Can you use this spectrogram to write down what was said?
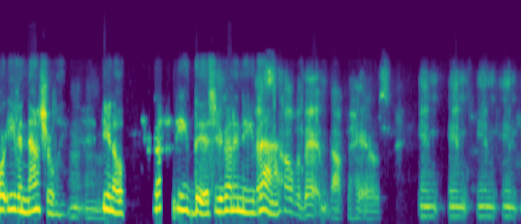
or even naturally. Mm-mm. You know, you're going to need this, you're going to need Let's that. cover that, Dr. Harris, in, in, in, in,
